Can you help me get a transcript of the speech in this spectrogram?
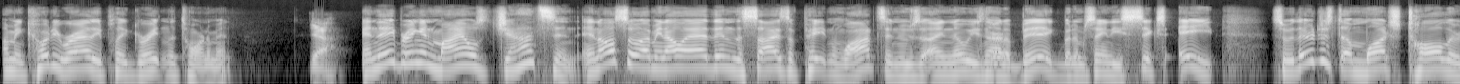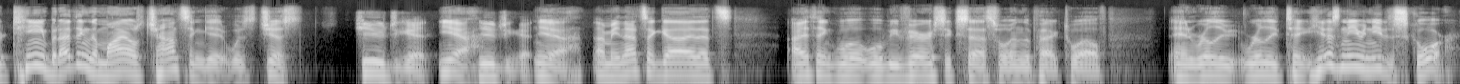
I mean, Cody Riley played great in the tournament. Yeah. And they bring in Myles Johnson. And also, I mean, I'll add in the size of Peyton Watson, who's I know he's not a big, but I'm saying he's six eight. So they're just a much taller team. But I think the Myles Johnson get was just huge get. Yeah. Huge get. Yeah. I mean, that's a guy that's I think will will be very successful in the Pac twelve and really, really take he doesn't even need to score.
